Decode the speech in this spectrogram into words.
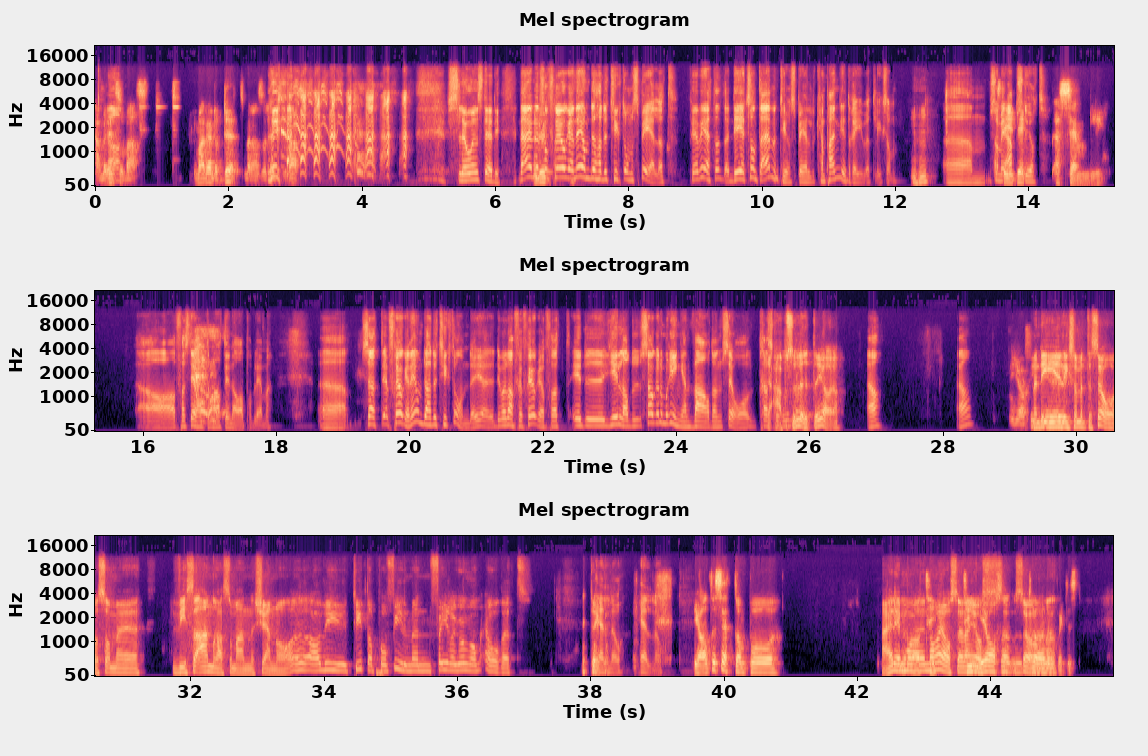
Ja, men det är inte Ja. så värst. De hade ändå dött, men alltså det är inte så värst. Slow and steady. Nej, men Men för du- frågan är om du hade tyckt om spelet. För jag vet inte. Det är ett sånt äventyrsspel, kampanjedrivet liksom. Mhm. Ehm, som Fast är appstyrt. Assembly. Ja, fast det har inte Martin några problem med. Eh, så att, eh, frågan är om du hade tyckt om det. Det var därför jag frågade. För att är du, gillar du Sagan om ringen-världen så? Ja, absolut, det gör jag. Ja. Jag fick Men det ju- är liksom inte så som eh, vissa andra som man känner. "Eh, Ja, vi tittar på filmen fyra gånger om året. Hell no. Hell no. Jag har inte sett dem på Nej, det är ti- några år sedan tio jag år sedan, såg jag faktiskt.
